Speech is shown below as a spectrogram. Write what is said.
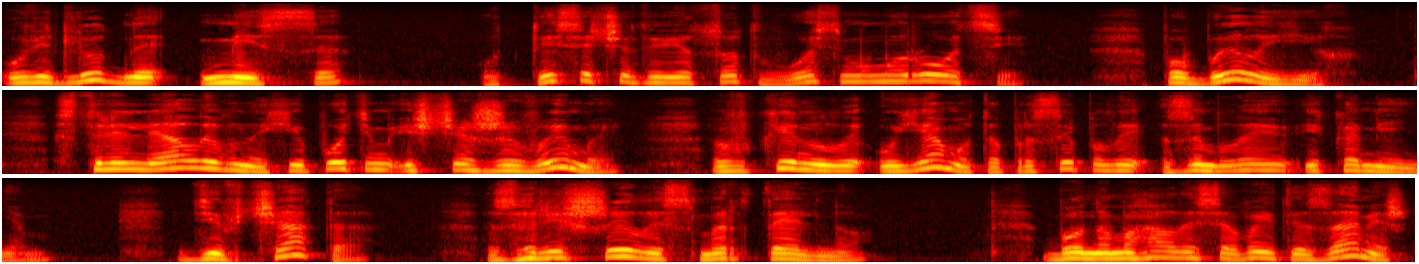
у відлюдне місце у 1908 році, побили їх, стріляли в них і потім іще живими вкинули у яму та присипали землею і камінням. Дівчата згрішили смертельно, бо намагалися вийти заміж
